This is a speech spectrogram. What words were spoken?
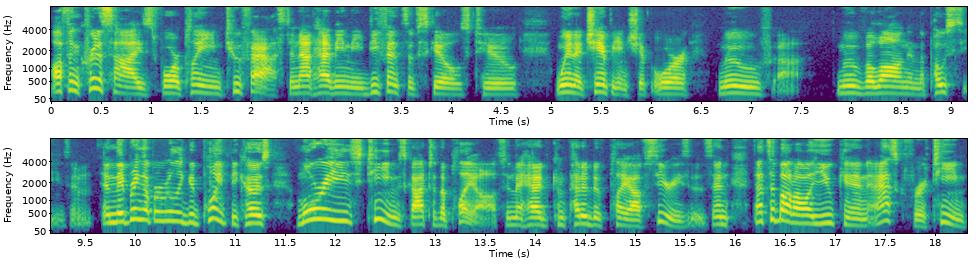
often criticized for playing too fast and not having the defensive skills to win a championship or move uh, move along in the postseason. And they bring up a really good point because Morey's teams got to the playoffs and they had competitive playoff series. And that's about all you can ask for a team.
